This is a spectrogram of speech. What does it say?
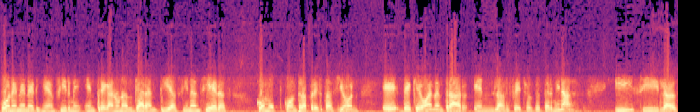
ponen energía en firme, entregan unas garantías financieras como contraprestación eh, de que van a entrar en las fechas determinadas. Y si las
